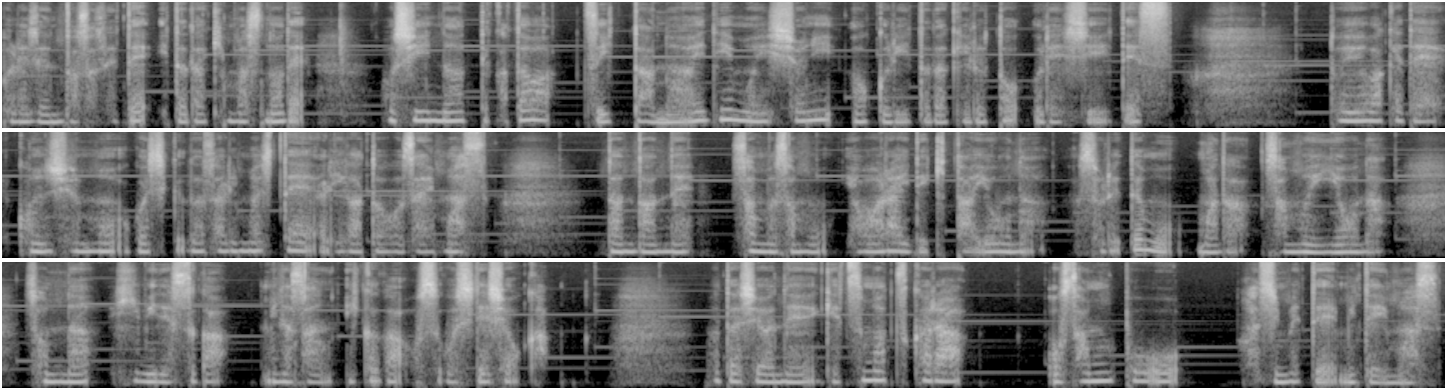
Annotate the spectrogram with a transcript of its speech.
プレゼントさせていただきますので欲しいなって方は Twitter の ID も一緒にお送りいただけると嬉しいです。というわけで今週もお越しくださりましてありがとうございます。だんだんね寒さも和らいできたようなそれでもまだ寒いようなそんな日々ですが皆さんいかがお過ごしでしょうか？私はね月末からお散歩を始めてみています。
